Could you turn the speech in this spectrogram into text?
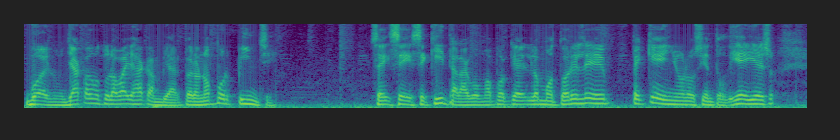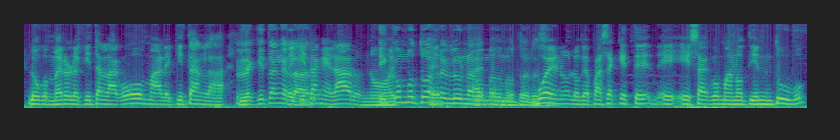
Bueno, ya cuando tú la vayas a cambiar, pero no por pinche se, se, quita la goma, porque los motores pequeños, los 110 y eso, los gomeros le quitan la goma, le quitan la le quitan el, le aro. Quitan el aro. No, ¿Y cómo tú arreglas una goma de motor? Bueno, lo que pasa es que este, e, esa goma no tiene tubo.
